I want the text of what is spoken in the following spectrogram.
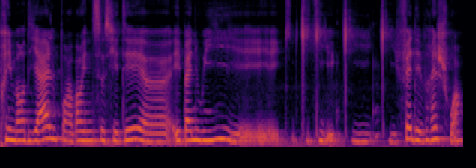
primordial pour avoir une société épanouie et qui, qui, qui fait des vrais choix.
